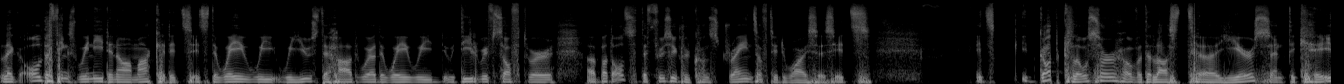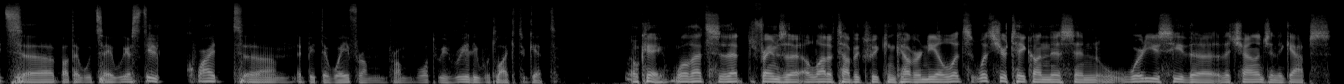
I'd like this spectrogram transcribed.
like all the things we need in our market. It's it's the way we we use the hardware, the way we, do deal with software, uh, but also the physical constraints of the devices. It's it's it got closer over the last uh, years and decades, but I would say we are still quite um, a bit away from from what we really would like to get. Okay, well that's that frames a, a, lot of topics we can cover. Neil, what's what's your take on this, and where do you see the the challenge and the gaps?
